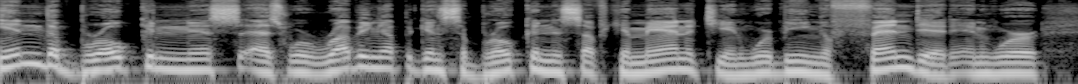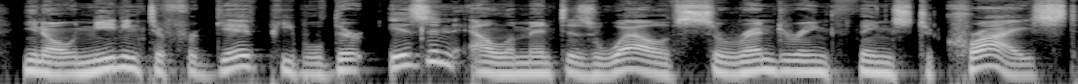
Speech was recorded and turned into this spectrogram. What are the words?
in the brokenness as we're rubbing up against the brokenness of humanity and we're being offended and we're you know needing to forgive people there is an element as well of surrendering things to Christ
